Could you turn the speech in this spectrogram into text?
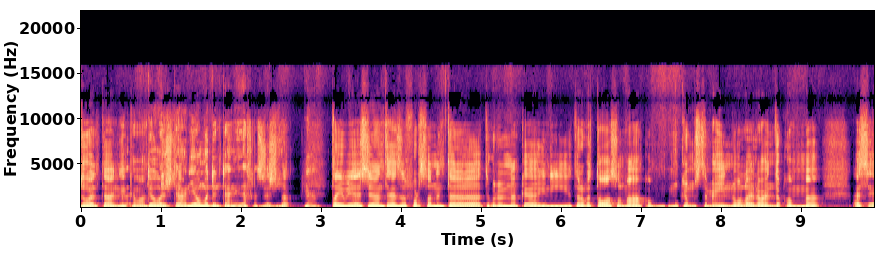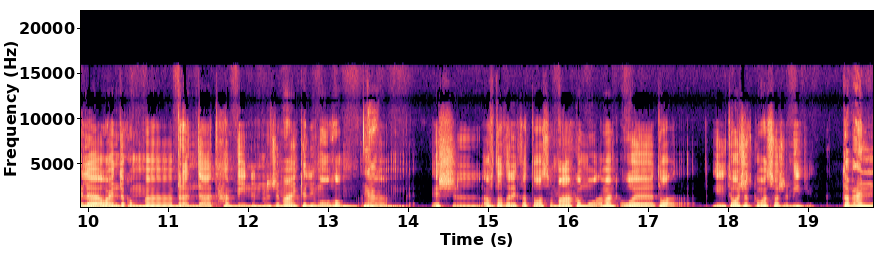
دول تانية كمان. دول؟ ثانية ومدن ثانية داخل إيش السعوديه لا. نعم. طيب يا سيدي انتهز الفرصة إن أنت تقولوا لنا يعني طرق التواصل معكم ممكن مستمعين والله لو عندكم آه، أسئلة أو عندكم آه، براندات حابين إنه الجماعة يكلموهم نعم. إيش الأفضل طريقة التواصل معكم وأماك وتو... يعني تواجدكم على ال social media؟ طبعا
